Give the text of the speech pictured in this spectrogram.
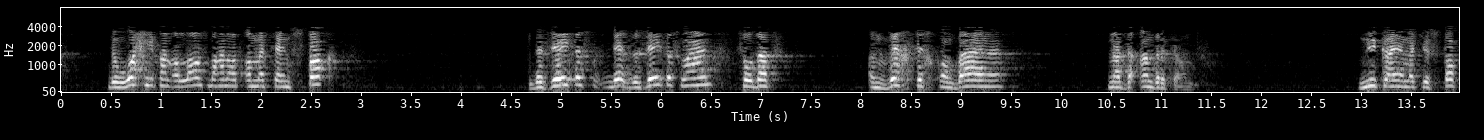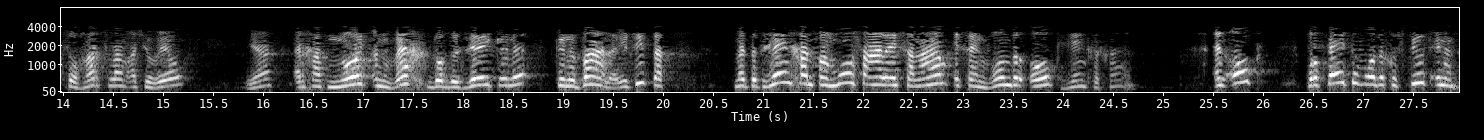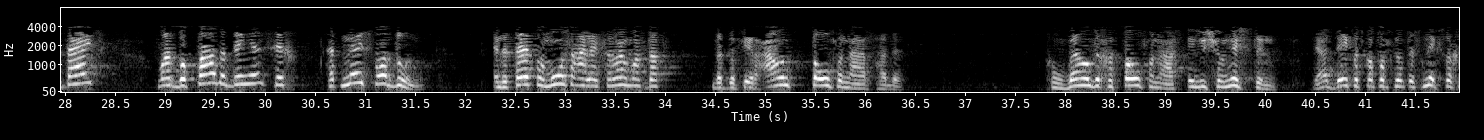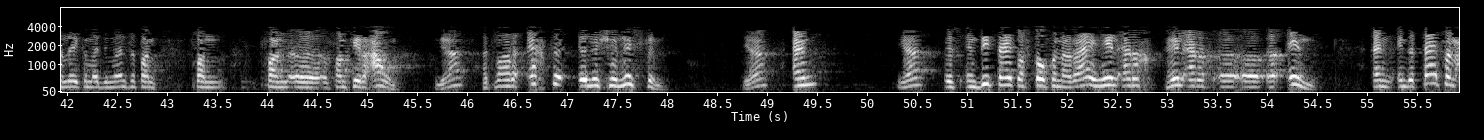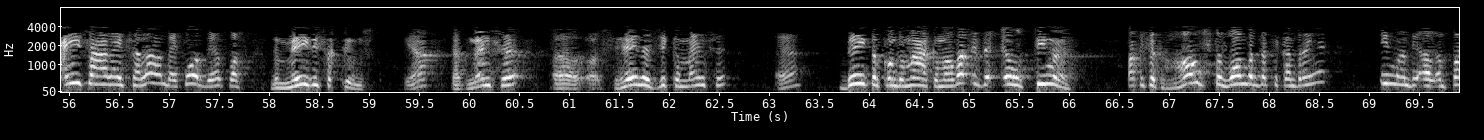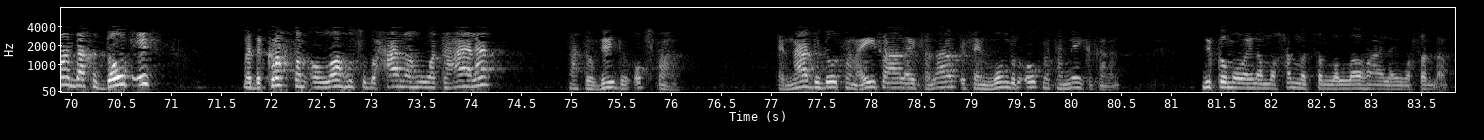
de wahi van Allah subhanahu wa ta'ala om met zijn stok de zee, de, de zee te slaan, zodat een weg zich kon banen naar de andere kant. Nu kan je met je stok zo hard slaan als je wil. Ja? Er gaat nooit een weg door de zee kunnen, kunnen banen. Je ziet dat met het heengaan van Musa alayhi salam is zijn wonder ook heen gegaan. En ook profeten worden gestuurd in een tijd waar bepaalde dingen zich het meest voordoen. In de tijd van alayhi salam was dat dat de Fir'aun tovenaars hadden. Geweldige tovenaars, illusionisten. Ja, David Copperfield is niks vergeleken met die mensen van, van, van, uh, van Fir'aun. Ja, het waren echte illusionisten. Ja, en, ja, dus in die tijd was tovenarij heel erg, heel erg uh, uh, in. En in de tijd van Isa alayhi salam bijvoorbeeld was de medische kunst. Ja, dat mensen, hele zieke mensen, beter konden maken. Maar wat is de ultieme, wat is het hoogste wonder dat je kan brengen? Iemand die al een paar dagen dood is, met de kracht van Allah subhanahu wa ta'ala, laten weder opstaan. En na de dood van Isa alayhi salam is zijn wonder ook met hem meegegaan. Nu komen wij naar Mohammed sallallahu alayhi wa sallam.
